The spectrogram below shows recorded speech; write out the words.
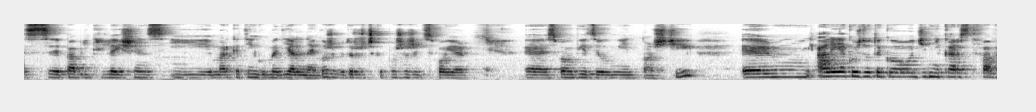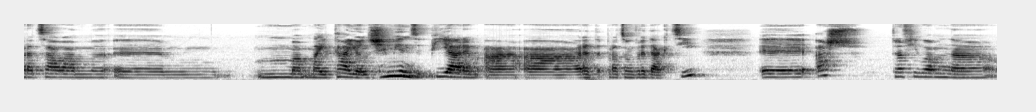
z public relations i marketingu medialnego, żeby troszeczkę poszerzyć swoje, swoją wiedzę i umiejętności. Ale jakoś do tego dziennikarstwa wracałam, majtając się między PR-em a, a pracą w redakcji, e, aż trafiłam na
